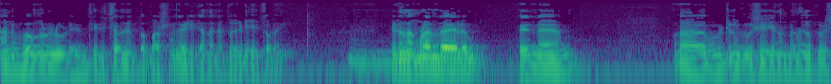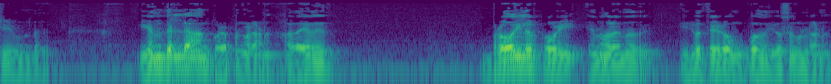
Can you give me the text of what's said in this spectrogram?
അനുഭവങ്ങളിലൂടെയും തിരിച്ചറിഞ്ഞപ്പോൾ ഭക്ഷണം കഴിക്കാൻ തന്നെ പേടിയായി തുടങ്ങി. പിന്നെ നമ്മളെന്തായാലും പിന്നെ വീട്ടിൽ കൃഷി ചെയ്യുന്നുണ്ട് നെൽകൃഷിയുണ്ട്. എന്തെല്ലാം കുഴപ്പങ്ങളാണ്? അതായത് ബ്രോയിലർ കോഴി എന്ന് പറയുന്നത് ഇരുപത്തേഴോ മുപ്പതോ ദിവസം കൊണ്ടാണ്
